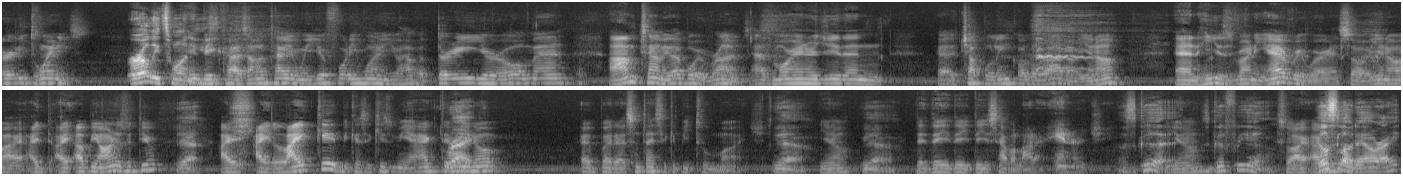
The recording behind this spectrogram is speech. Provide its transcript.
early twenties. Early twenties. Because I'm gonna tell you, when you're 41 and you have a 30 year old man, I'm telling you that boy runs, has more energy than uh, Chapulín, Colorado. You know. And he is running everywhere. And so, you know, I, I, I, I'll be honest with you. Yeah. I, I like it because it keeps me active, Right. you know. Uh, but uh, sometimes it could be too much, Yeah. you know. Yeah. They, they, they, they just have a lot of energy. That's good. You know? It's good for you. So I, I It'll slow down, right?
